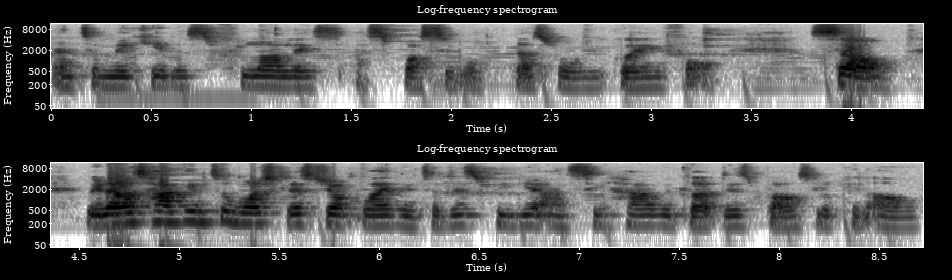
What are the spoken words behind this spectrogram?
and to make it as flawless as possible. That's what we're going for. So without talking too much let's jump right into this video and see how we got this brows looking all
